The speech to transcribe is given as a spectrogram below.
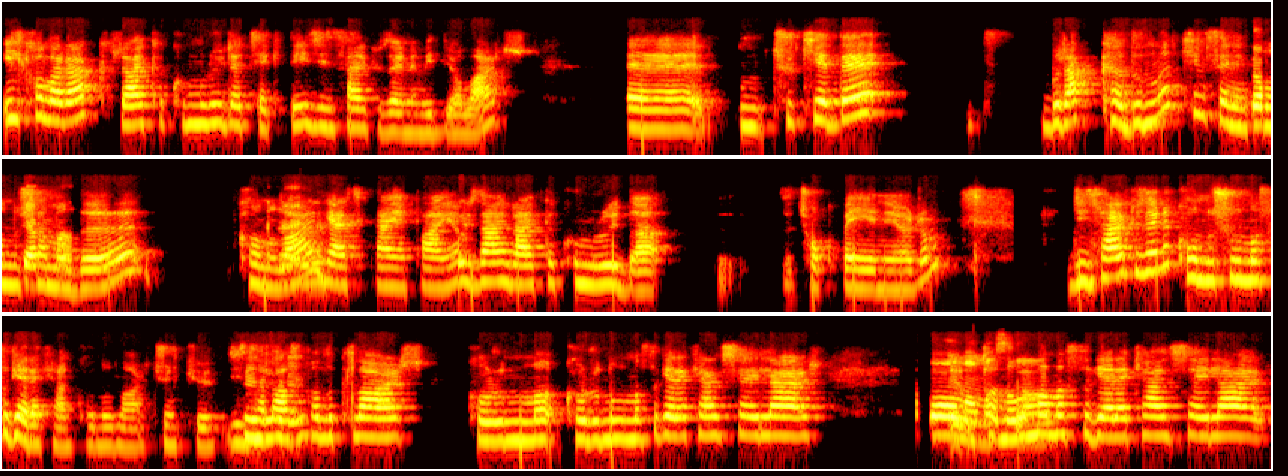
ilk olarak Rayka Kumru ile çektiği cinsellik üzerine videolar. E, Türkiye'de bırak kadını kimsenin yok, konuşamadığı yapma. konular Aynen. gerçekten yapan yok. O yüzden Rayka Kumru'yu da çok beğeniyorum cinsellik üzerine konuşulması gereken konular çünkü. Cinsel Hı-hı. hastalıklar, korunma, korunulması gereken şeyler, e, Olmaması utanılmaması lazım. gereken şeyler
